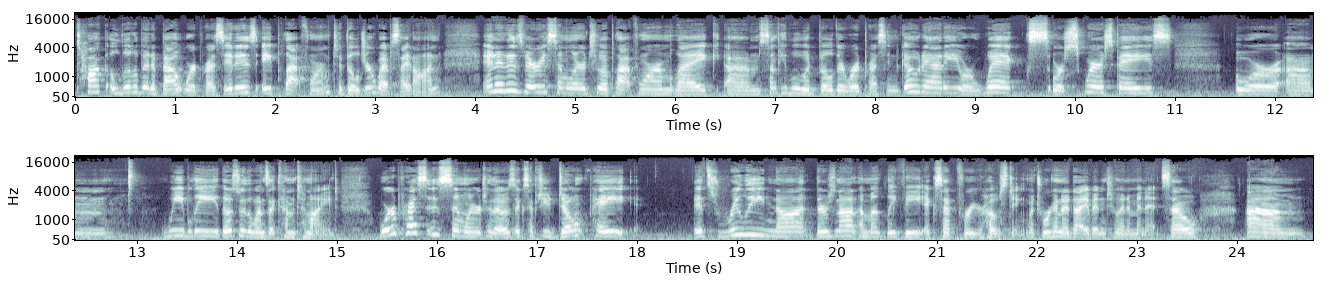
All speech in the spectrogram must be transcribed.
talk a little bit about WordPress. It is a platform to build your website on, and it is very similar to a platform like um, some people would build their WordPress in GoDaddy or Wix or Squarespace or um, Weebly. Those are the ones that come to mind. WordPress is similar to those, except you don't pay it's really not there's not a monthly fee except for your hosting which we're going to dive into in a minute so um,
